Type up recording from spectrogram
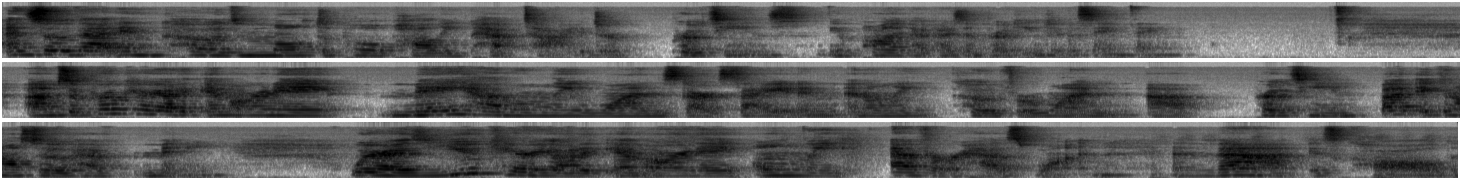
And so that encodes multiple polypeptides or proteins. You know, polypeptides and proteins are the same thing. Um, so prokaryotic mRNA may have only one start site and, and only code for one uh, protein, but it can also have many whereas eukaryotic mRNA only ever has one, and that is called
